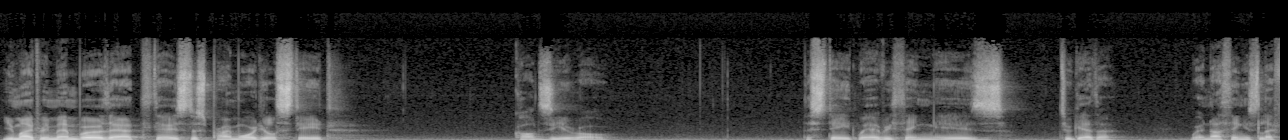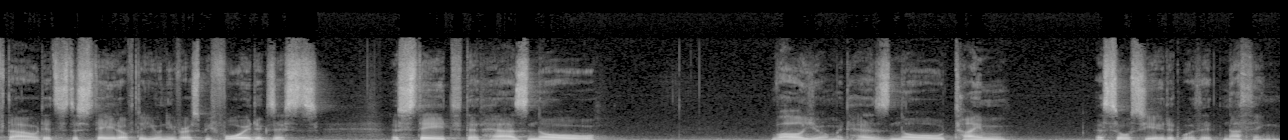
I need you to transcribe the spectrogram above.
you might remember that there is this primordial state called zero, the state where everything is together where nothing is left out. It's the state of the universe before it exists, a state that has no volume, it has no time associated with it, nothing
